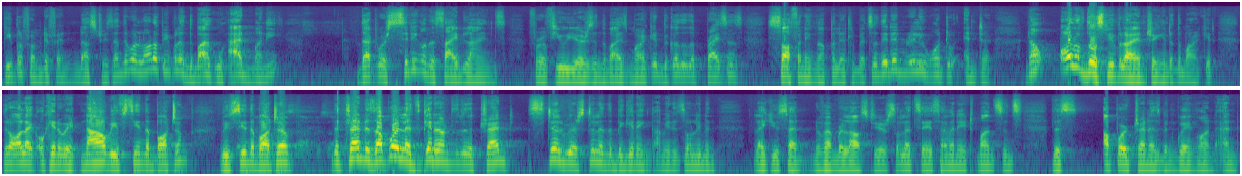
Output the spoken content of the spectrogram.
people from different industries. And there were a lot of people in Dubai who had money that were sitting on the sidelines for a few years in the Dubai's market because of the prices softening up a little bit. So they didn't really want to enter. Now all of those people are entering into the market. They're all like, okay, wait, now we've seen the bottom. We've seen the bottom. The trend is upward. Let's get onto the trend. Still, we're still in the beginning. I mean, it's only been, like you said, November last year. So let's say seven, eight months since this upward trend has been going on. And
